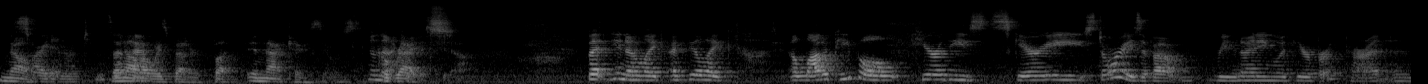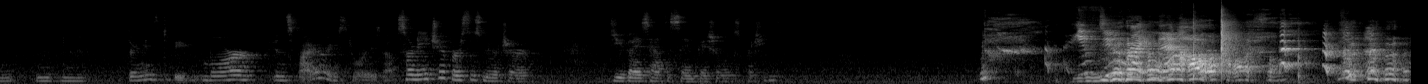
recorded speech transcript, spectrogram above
no, Sorry to interrupt you. It's not always better, but in that case, it was in that correct. case, yeah. But you know, like I feel like a lot of people hear these scary stories about reuniting with your birth parent, and hmm there needs to be more inspiring stories out So, nature versus nurture. Do you guys have the same facial expressions? you do right now. awesome.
